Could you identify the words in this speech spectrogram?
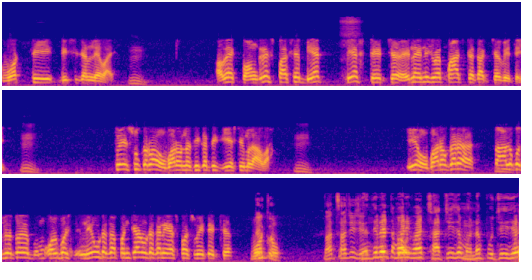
વોટથી ડિસિઝન લેવાય. હવે કોંગ્રેસ પાસે બે બે સ્ટેટ છે એટલે એની જોડે પાંચ ટકા જ છે વેટેજ. તો એ શું કરવા ઉભારો નથી કરતી જીએસટી માં લાવવા. એ ઉભારો કરે તો આ લોકો જોતો ઓલમોસ્ટ નેવું ટકા પંચાણું ટકાની આસપાસ વેટેજ છે વોટનું. વાત સાચી છે. તમારી વાત સાચી છે મને પૂછી છે.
